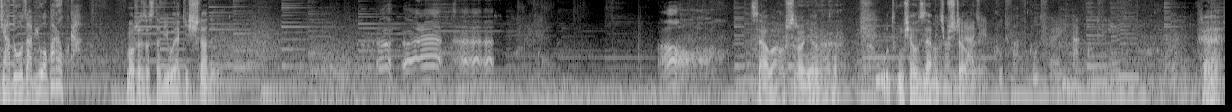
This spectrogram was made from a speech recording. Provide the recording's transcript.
Tu widziadło zabiło parobka. Może zostawiło jakieś ślady. Cała oszroniona. Chłód musiał zabić pszczoły. Kutwa w kutwę i na kutwie. Krew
